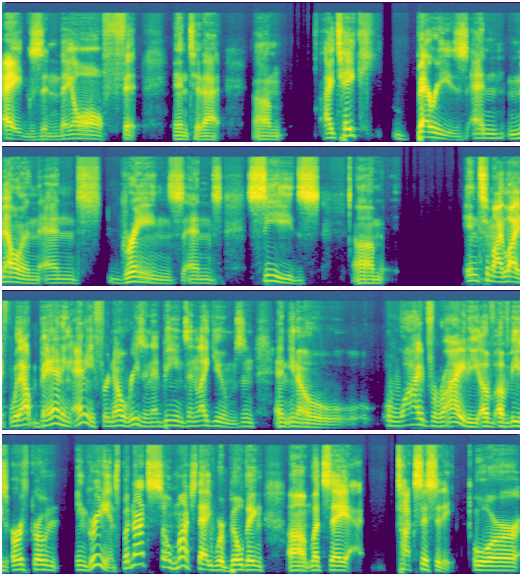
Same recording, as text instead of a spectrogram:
eggs and they all fit into that. Um, I take berries and melon and grains and seeds um, into my life without banning any for no reason and beans and legumes and and you know a wide variety of of these earth grown ingredients but not so much that we're building um, let's say toxicity or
